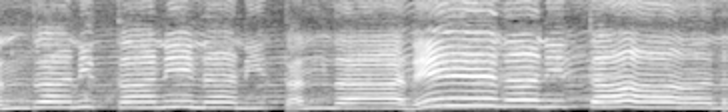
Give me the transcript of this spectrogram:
ತಂದಾನಿ ತಾನಿ ನಾನಿ ತಂದಾನೇ ನಾನಿ ತಾನ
